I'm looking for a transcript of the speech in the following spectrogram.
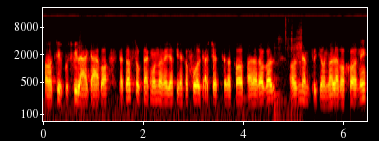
a cirkusz világába. Tehát azt szokták mondani, hogy akinek a forgács egyszer a talpára ragad, az nem tudja onnan levakarni,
